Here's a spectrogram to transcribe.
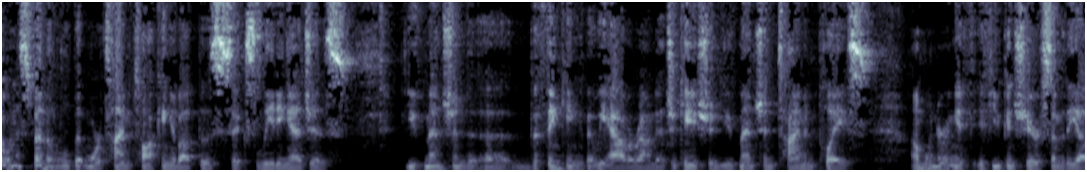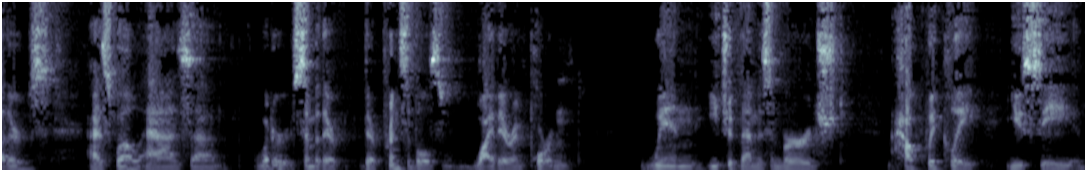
I want to spend a little bit more time talking about those six leading edges. You've mentioned uh, the thinking that we have around education. You've mentioned time and place. I'm wondering if, if you can share some of the others, as well as uh, what are some of their, their principles, why they're important, when each of them has emerged, how quickly you see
